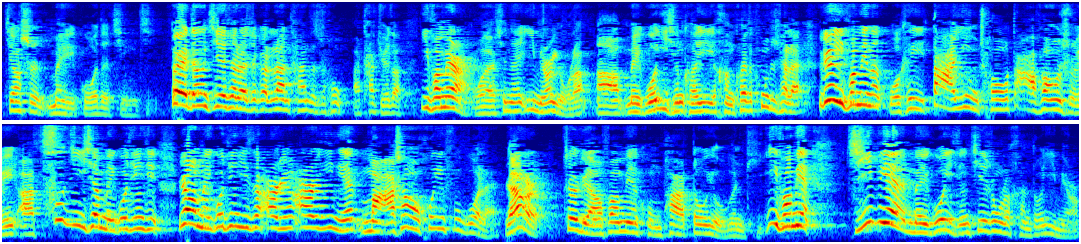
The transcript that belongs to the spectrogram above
将是美国的经济。拜登接下来这个烂摊子之后啊，他觉得一方面我现在疫苗有了啊，美国疫情可以很快的控制下来；另一方面呢，我可以大印钞、大放水啊，刺激一下美国经济，让美国经济在二零二一年马上恢复过来。然而，这两方面恐怕都有问题。一方面，即便美国已经接种了很多疫苗，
